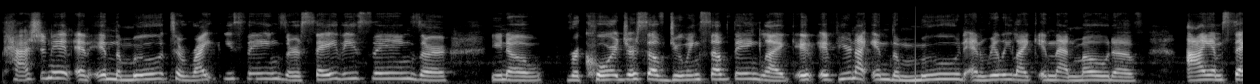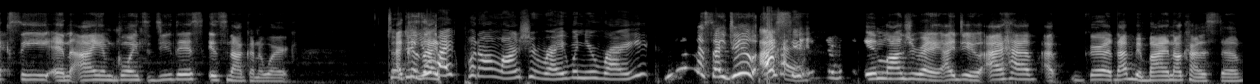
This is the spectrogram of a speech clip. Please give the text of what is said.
passionate and in the mood to write these things or say these things or you know record yourself doing something, like if, if you're not in the mood and really like in that mode of I am sexy and I am going to do this, it's not gonna work. So uh, do you I, like put on lingerie when you write? Yes, I do. Okay. I sit in, in, lingerie. I do. I have, I, girl, and I've been buying all kind of stuff.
